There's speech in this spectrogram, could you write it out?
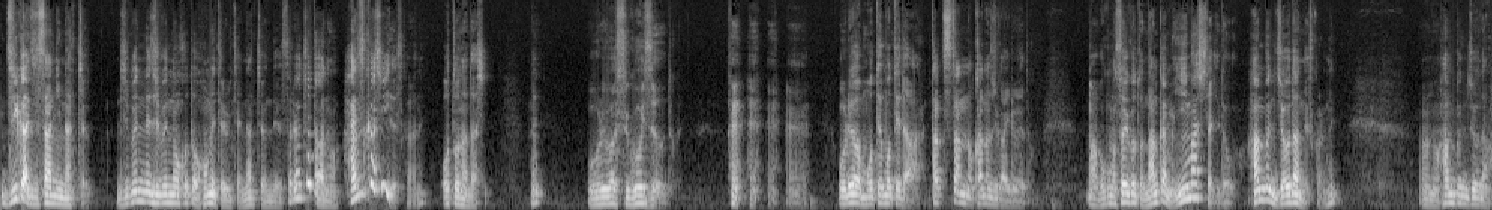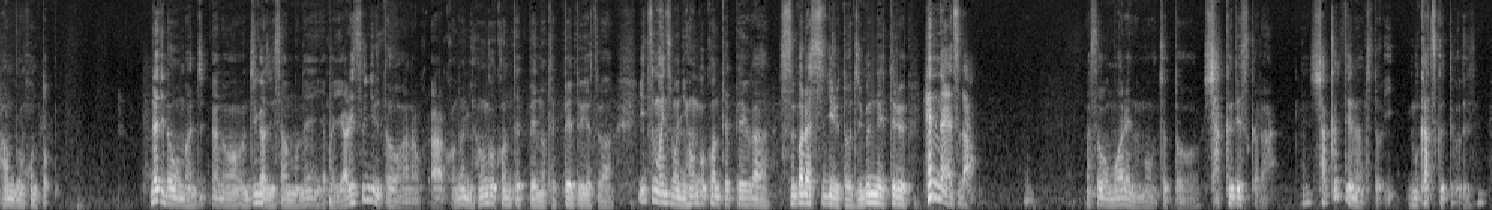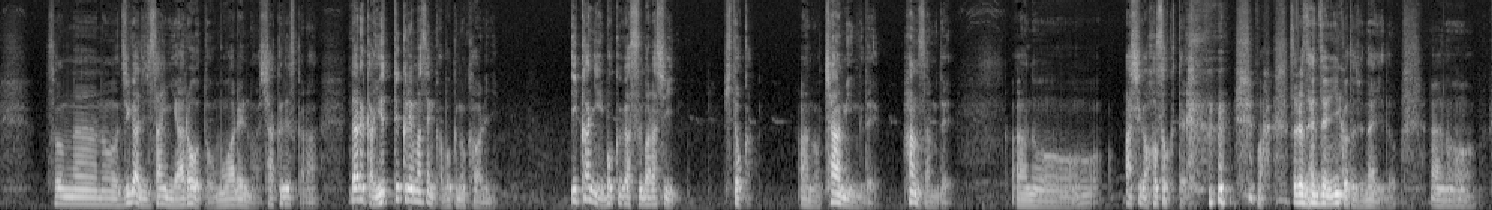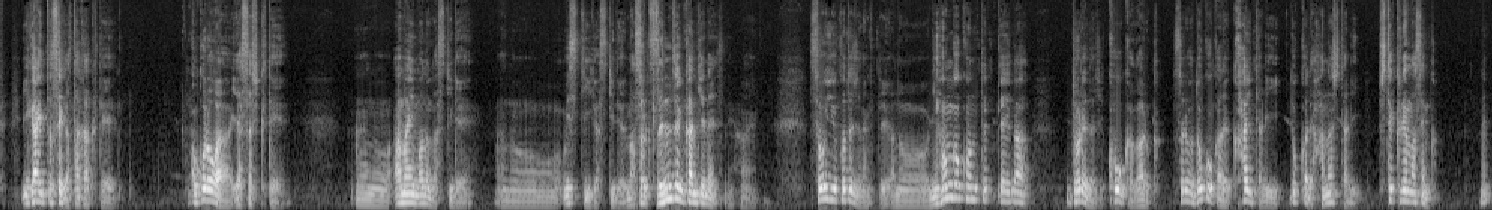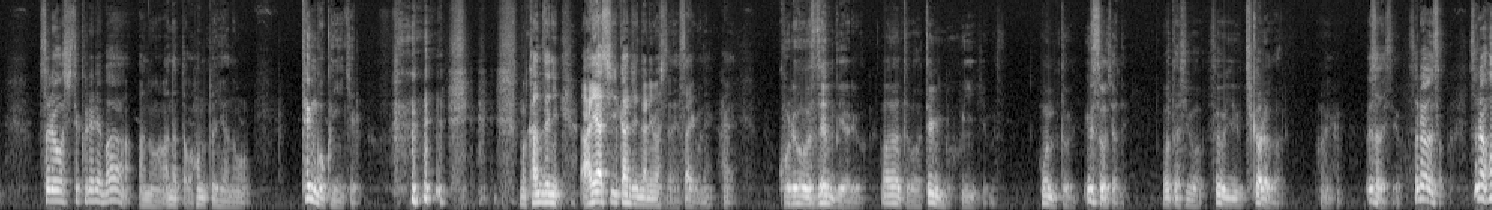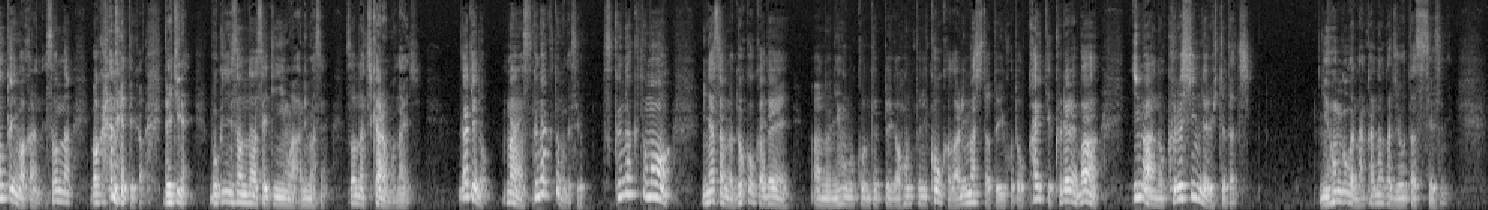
自画自賛になっちゃう。自分で自分のことを褒めてるみたいになっちゃうんでそれはちょっとあの恥ずかしいですからね。大人だし。俺はすごいぞとか。俺はモテモテだ。たくさんの彼女がいるとか。まあ僕もそういうこと何回も言いましたけど半分冗談ですからね。あの半分冗談半分本当。だけど、まあ、じあの自画自賛もねやっぱりやりすぎるとあのあこの日本語コンテッペイの鉄平というやつはいつもいつも日本語コンテッペイが素晴らしすぎると自分で言ってる変なやつだ、まあ、そう思われるのもちょっと尺ですから。尺っていうのはちょっとムカつくってことですね。そんなあの自画自賛やろうと思われるのは尺ですから誰か言ってくれませんか？僕の代わりに。いかに僕が素晴らしい人か。あのチャーミングでハンサムで。あのー、足が細くて。まあそれは全然いいことじゃないけど。あの、意外と背が高くて。心は優しくて。あの、甘いものが好きで。あのウイスキーが好きでまあそれ全然関係ないですね。はい、そういうことじゃなくてあの日本語コンテッペイがどれだけ効果があるか。それをどこかで書いたりどっかで話したりしてくれませんか。ね。それをしてくれればあのあなたは本当にあの天国に行ける。まあ完全に怪しい感じになりましたね最後ね、はい、これを全部やるよあなたは天国に行けます。本当に。嘘じゃね私は。そういう力がある、はいはい、嘘ですよ。それは嘘。それは本当にわからない。そんなわからないっていうかできない。僕にそんな責任はありません。そんな力もないし。だけどまあ少なくともですよ。少なくとも皆さんがどこかであの日本語コンテッペイが本当に効果がありましたということを書いてくれれば今あの苦しんでる人たち日本語がなかなか上達せずに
